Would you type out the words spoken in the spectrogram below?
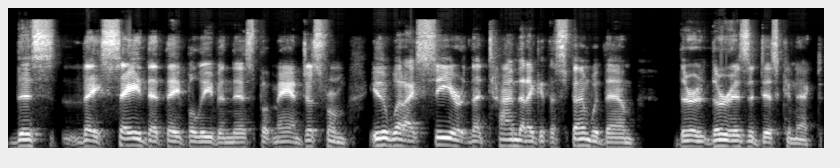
this? They say that they believe in this, but man, just from either what I see or the time that I get to spend with them, there there is a disconnect.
